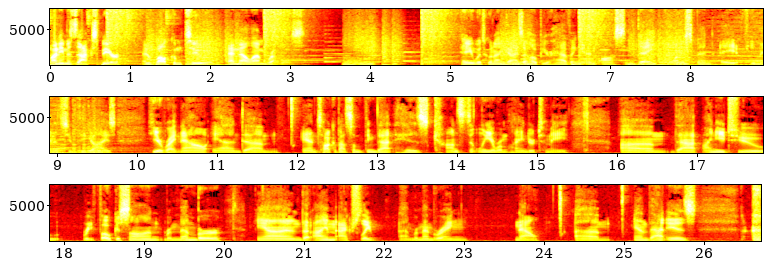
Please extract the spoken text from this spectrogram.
My name is Zach Spear, and welcome to MLM Rebels. Hey, what's going on, guys? I hope you're having an awesome day. I want to spend a few minutes with you guys here right now and um, and talk about something that is constantly a reminder to me um, that I need to refocus on, remember, and that I'm actually um, remembering now. Um, and that is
